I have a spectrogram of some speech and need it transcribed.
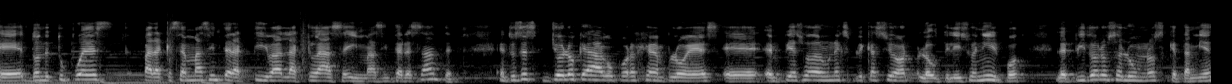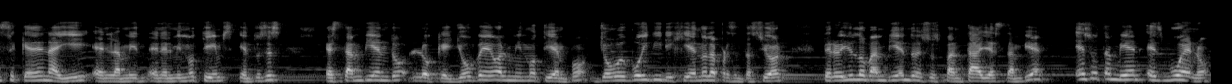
eh, donde tú puedes, para que sea más interactiva la clase y más interesante. Entonces, yo lo que hago, por ejemplo, es, eh, empiezo a dar una explicación, lo utilizo en Earpod, le pido a los alumnos que también se queden ahí en, en el mismo Teams y entonces están viendo lo que yo veo al mismo tiempo, yo voy dirigiendo la presentación, pero ellos lo van viendo en sus pantallas también. Eso también es bueno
